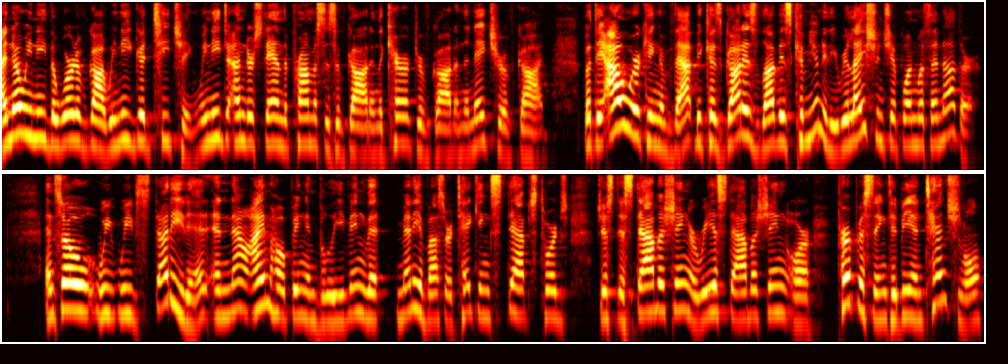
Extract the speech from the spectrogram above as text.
I know we need the Word of God. We need good teaching. We need to understand the promises of God and the character of God and the nature of God. But the outworking of that, because God is love, is community, relationship one with another. And so we, we've studied it, and now I'm hoping and believing that many of us are taking steps towards just establishing or reestablishing or purposing to be intentional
